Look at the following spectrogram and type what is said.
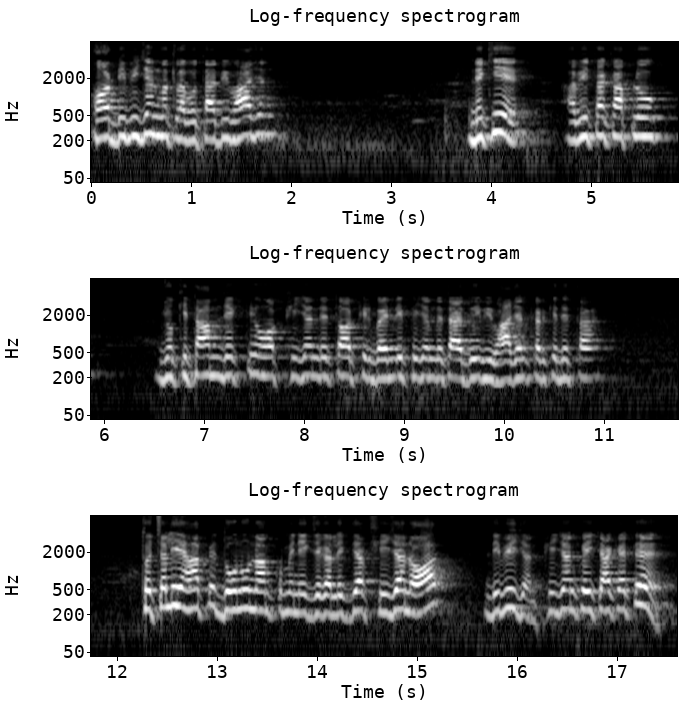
और डिवीज़न मतलब होता है विभाजन. देखिए, अभी तक आप लोग जो किताब देखते हो अब फिजन देता है और फिर बाइनरी फिजन देता है, दुई विभाजन करके देता है। तो चलिए यहाँ पे दोनों नाम को मैंने एक जगह लिख दिया फिजन और डिवीज़न फिजन को ही क्या कहते हैं?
